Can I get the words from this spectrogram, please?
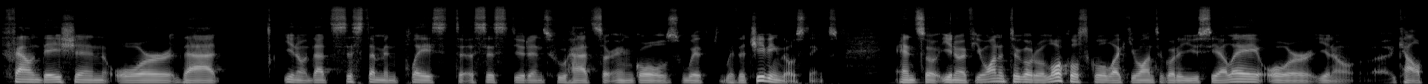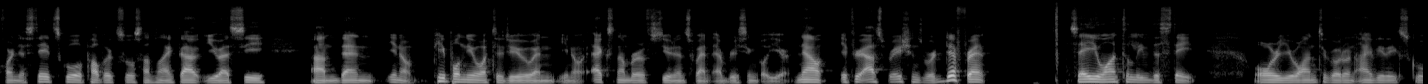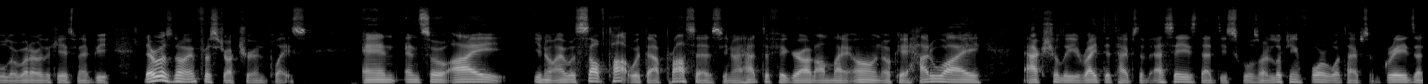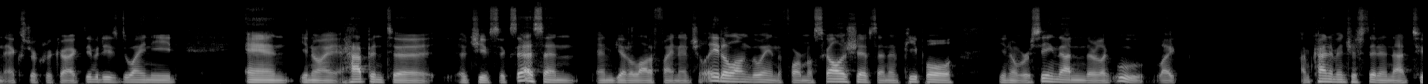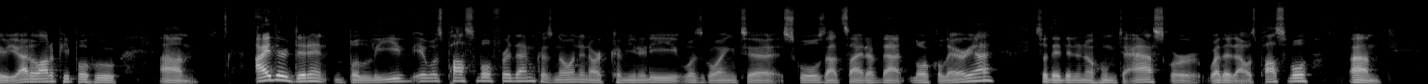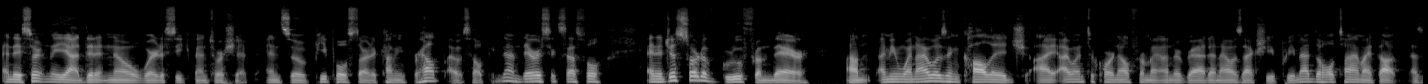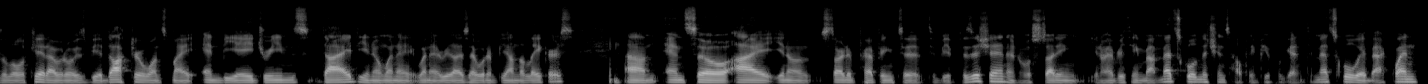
foundation or that you know that system in place to assist students who had certain goals with with achieving those things. And so, you know, if you wanted to go to a local school, like you want to go to UCLA or, you know, California State School, public school, something like that, USC, um, then, you know, people knew what to do and, you know, X number of students went every single year. Now, if your aspirations were different, say you want to leave the state or you want to go to an Ivy League school or whatever the case might be, there was no infrastructure in place. And and so I, you know, I was self-taught with that process. You know, I had to figure out on my own, okay, how do I actually write the types of essays that these schools are looking for? What types of grades and extracurricular activities do I need? And, you know, I happened to achieve success and and get a lot of financial aid along the way in the form of scholarships. And then people, you know, were seeing that and they're like, ooh, like I'm kind of interested in that too. You had a lot of people who um, either didn't believe it was possible for them because no one in our community was going to schools outside of that local area. So they didn't know whom to ask or whether that was possible. Um, and they certainly, yeah, didn't know where to seek mentorship. And so people started coming for help. I was helping them. They were successful. And it just sort of grew from there. Um, I mean, when I was in college, I, I went to Cornell for my undergrad and I was actually pre med the whole time. I thought as a little kid I would always be a doctor once my NBA dreams died, you know, when I when I realized I wouldn't be on the Lakers. Um, and so I, you know, started prepping to to be a physician and was studying, you know, everything about med school admissions, helping people get into med school way back when.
